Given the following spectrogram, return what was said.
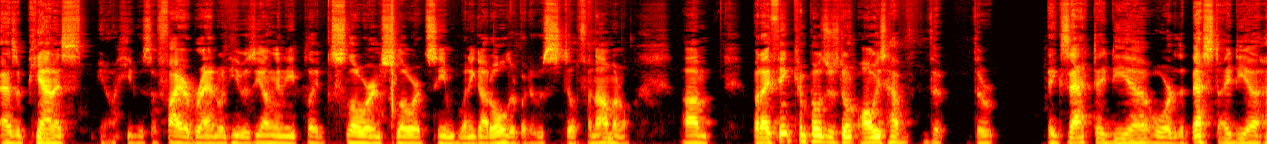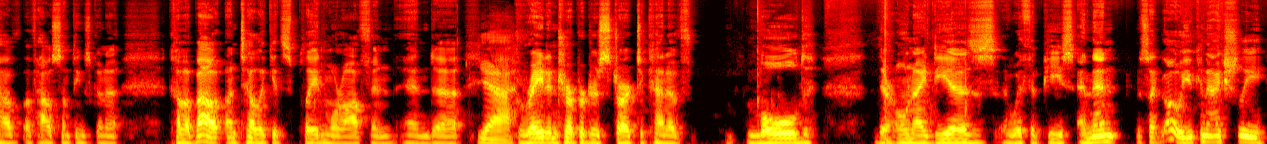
as a pianist, you know, he was a firebrand when he was young and he played slower and slower. It seemed when he got older, but it was still phenomenal. Um, but I think composers don't always have the the exact idea or the best idea how, of how something's going to come about until it gets played more often. And uh, yeah, great interpreters start to kind of mold their own ideas with the piece. And then it's like, oh, you can actually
